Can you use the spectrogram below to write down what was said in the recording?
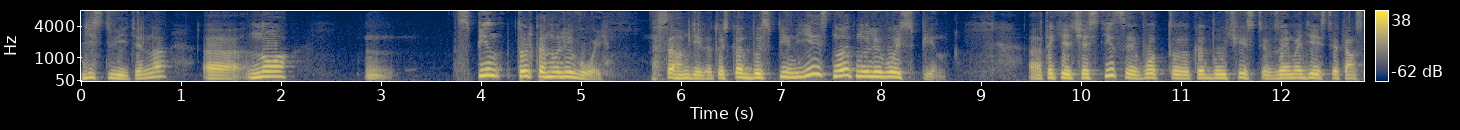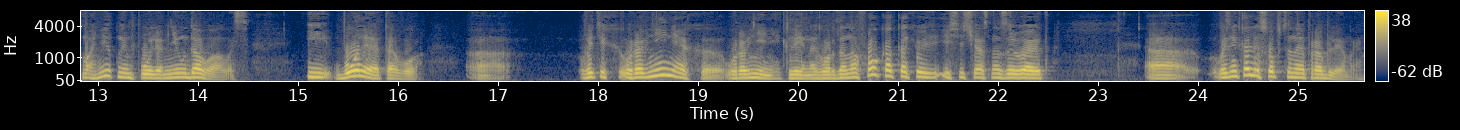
действительно, а, но спин только нулевой, на самом деле. То есть как бы спин есть, но это нулевой спин. А, такие частицы, вот э, как бы учесть взаимодействие там с магнитным полем не удавалось. И более того, в этих уравнениях, э, уравнений Клейна Гордона Фока, как его и сейчас называют, возникали собственные проблемы.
